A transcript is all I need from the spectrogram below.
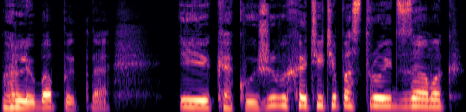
Любопытно. И какой же вы хотите построить замок?»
